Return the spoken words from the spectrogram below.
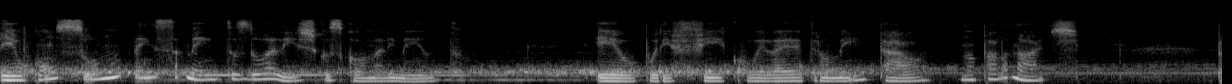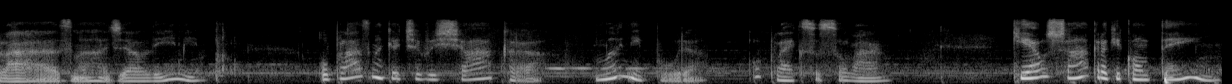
eu consumo pensamentos dualísticos como alimento. Eu purifico o elétron mental no Polo Norte. Plasma radial Lime. O plasma que ativa o chakra manipura o plexo solar que é o chakra que contém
